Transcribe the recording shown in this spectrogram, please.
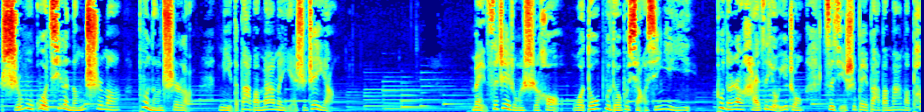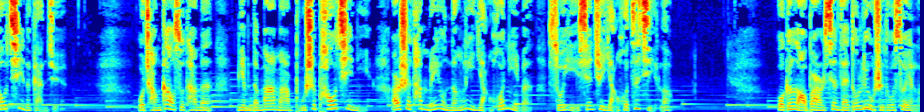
食物过期了能吃吗？不能吃了。”你的爸爸妈妈也是这样。每次这种时候，我都不得不小心翼翼，不能让孩子有一种自己是被爸爸妈妈抛弃的感觉。我常告诉他们：“你们的妈妈不是抛弃你，而是她没有能力养活你们，所以先去养活自己了。”我跟老伴儿现在都六十多岁了，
